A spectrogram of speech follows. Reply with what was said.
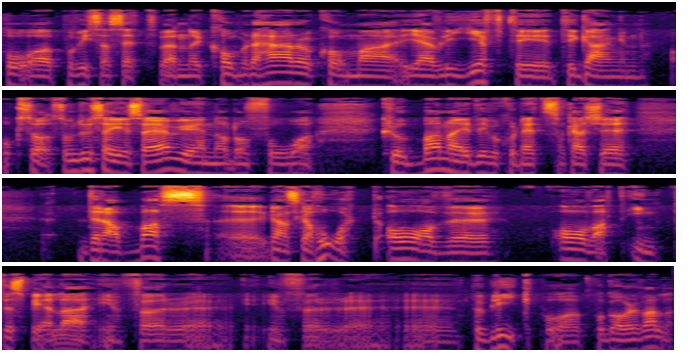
på, på vissa sätt. Men kommer det här att komma Gävle IF till, till gagn också? Som du säger så är vi ju en av de få klubbarna i division 1 som kanske drabbas eh, ganska hårt av, eh, av att inte spela inför, eh, inför eh, eh, publik på, på Gavlevallen.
